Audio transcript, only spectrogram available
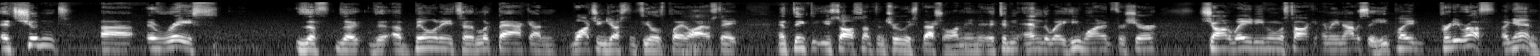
it shouldn't uh, erase the, the the ability to look back on watching Justin Fields play at Ohio State and think that you saw something truly special. I mean, it didn't end the way he wanted for sure. Shaun Wade even was talking. I mean, obviously he played pretty rough again,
